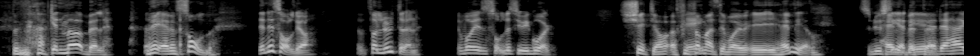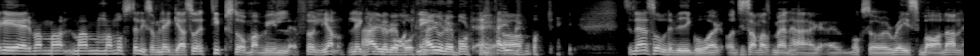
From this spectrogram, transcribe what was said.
den där. Vilken möbel! Nej, är den såld? Den är såld, ja. Följde du inte den? Det var ju, såldes ju igår. Shit, jag fick för mig att det var i, i helgen. Så du ser, det, Helvete. det här är, man, man, man måste liksom lägga, alltså ett tips då om man vill följa något. Lägg Här gjorde jag bort- här gjorde jag bort mig, Här ja. gjorde jag bort dig. Så den sålde vi igår och tillsammans med den här eh, också racebanan,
